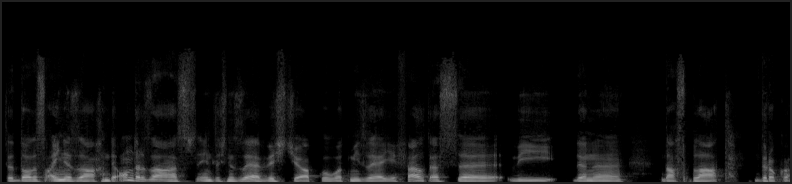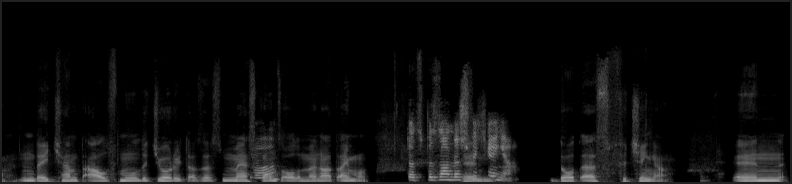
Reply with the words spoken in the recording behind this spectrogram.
so, dat is eine Sache. De andere Sache ist eigentlich eine sehr wichtige Abgabe, was mir sehr gefällt, ist, uh, wie den, uh, das Blatt drucken. Und die kommt elfmal de uit. Also, es meistens Ja. alle Männer einmal. Dat is besonders voor En- Kinder. Dat is Fichinga. En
